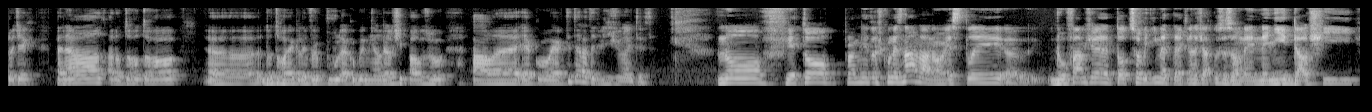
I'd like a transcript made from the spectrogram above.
do těch penalt a do toho toho, Eh, do toho, jak Liverpool jakoby měl delší pauzu, ale jako jak ty teda teď vidíš United? No, je to pro mě trošku neznámá, no, jestli eh, doufám, že to, co vidíme teď na začátku sezóny, není další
